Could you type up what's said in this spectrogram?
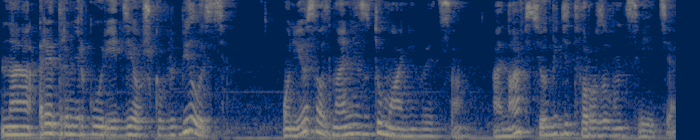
на ретро-меркурии девушка влюбилась, у нее сознание затуманивается, она все видит в розовом цвете.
